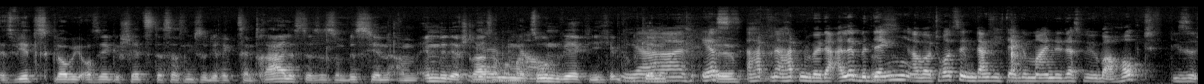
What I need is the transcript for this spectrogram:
es wird, glaube ich, auch sehr geschätzt, dass das nicht so direkt zentral ist. Das ist so ein bisschen am Ende der Straße am Genau. Amazonenwerk, die ich hier Ja, kenne. erst Äh, hatten, hatten wir da alle Bedenken, aber trotzdem danke ich der Gemeinde, dass wir überhaupt diese,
